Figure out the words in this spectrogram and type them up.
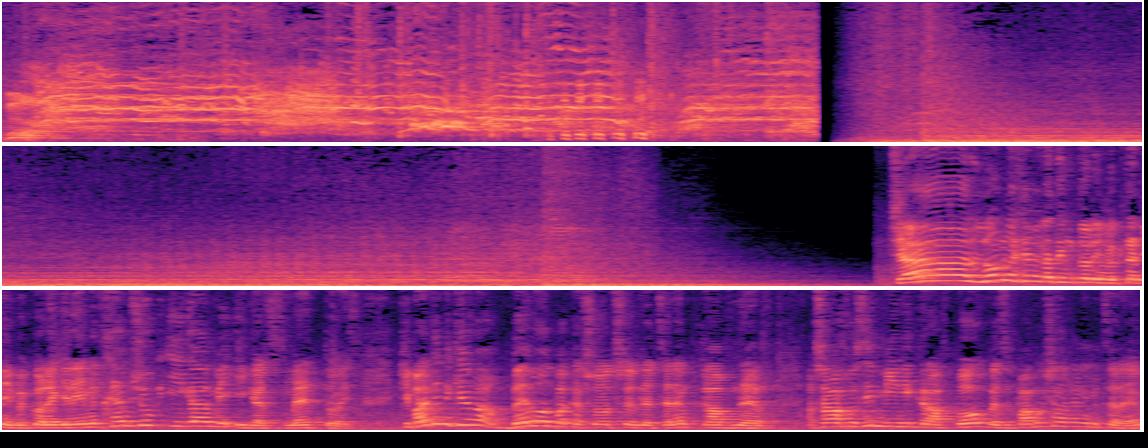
Ha ha ha! שלום לכם ילדים גדולים וקטנים בכל הגילים, אתכם שוב יגאל מיגאל סמט טויס. קיבלתי מכם הרבה מאוד בקשות של לצלם קרב נרף. עכשיו אנחנו עושים מיני קרב פה, וזו פעם ראשונה שאני מצלם,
